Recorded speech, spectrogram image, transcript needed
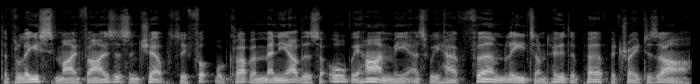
The police, my advisers, and Chelsea Football Club, and many others are all behind me as we have firm leads on who the perpetrators are.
